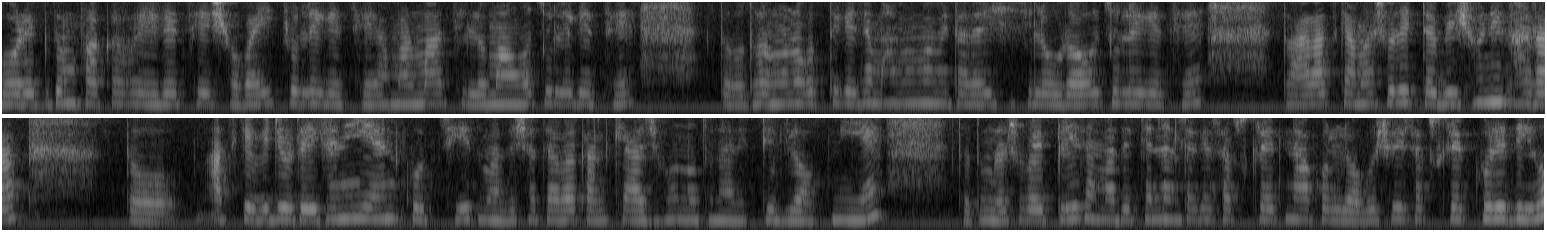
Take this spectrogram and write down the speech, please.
ঘর একদম ফাঁকা হয়ে গেছে, সবাই চলে গেছে, আমার মা ছিল, মাও চলে গেছে। তো ধর্মনগর থেকে যে মামা মামি তারা এসেছিল, ওরাও চলে গেছে। তো আর আজকে আমার শরীরটা ভীষণই খারাপ। তো আজকে ভিডিওটা এখানেই এন্ড করছি। তোমাদের সাথে আবার কালকে আসব নতুন আরেকটি ব্লগ নিয়ে। তো তোমরা সবাই প্লিজ আমাদের চ্যানেলটাকে সাবস্ক্রাইব না করলে অবশ্যই সাবস্ক্রাইব করে দিও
